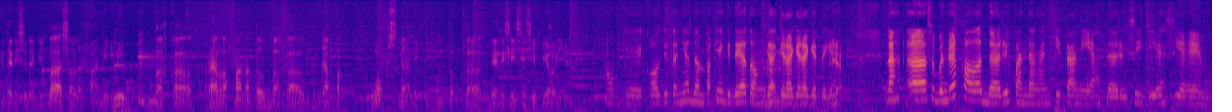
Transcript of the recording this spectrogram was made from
yang tadi sudah dibahas oleh Fani ini mm-hmm. bakal relevan atau bakal berdampak works nggak nih untuk ke dari sisi CPO-nya? Oke, kalau ditanya dampaknya gede atau enggak hmm. kira-kira hmm. gitu ya. Yeah. Nah, uh, sebenarnya kalau dari pandangan kita nih ya dari CGS YMB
